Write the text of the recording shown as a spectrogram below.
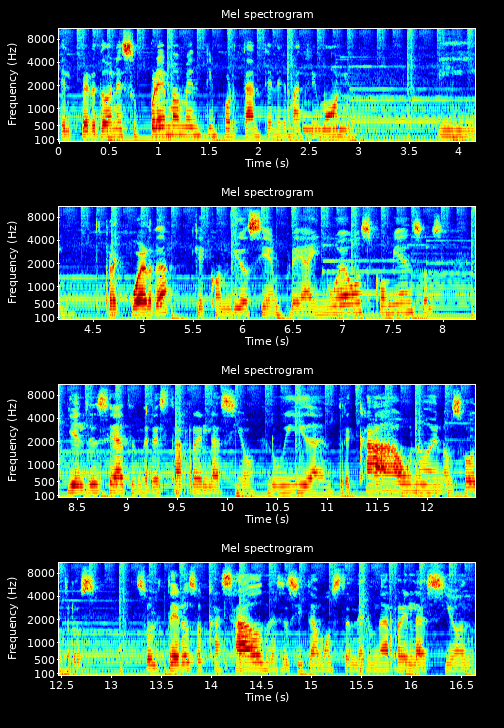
El perdón es supremamente importante en el matrimonio y recuerda que con Dios siempre hay nuevos comienzos y Él desea tener esta relación fluida entre cada uno de nosotros. Solteros o casados necesitamos tener una relación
